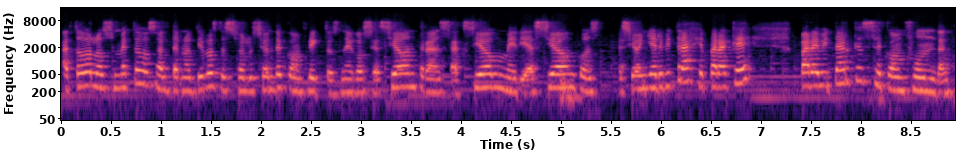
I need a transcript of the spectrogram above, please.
a todos los métodos alternativos de solución de conflictos, negociación, transacción, mediación, conciliación y arbitraje. ¿Para qué? Para evitar que se confundan.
